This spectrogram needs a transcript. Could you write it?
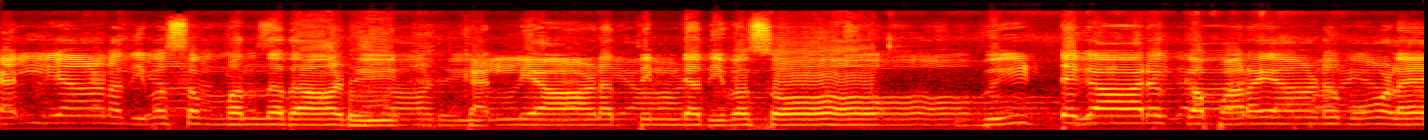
കല്യാണ ദിവസം വന്നതാണ്. കല്യാണത്തിന്റെ ദിവസോ? വീട്ടുകാരൊക്കെ പറയാണ് മോളെ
